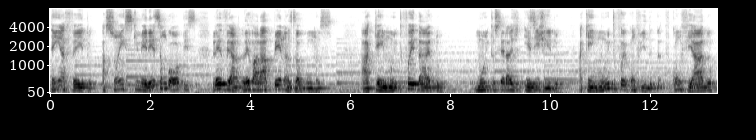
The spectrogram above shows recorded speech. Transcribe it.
tenha feito ações que mereçam golpes, levará apenas algumas. A quem muito foi dado, muito será exigido. A quem muito foi confiado,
